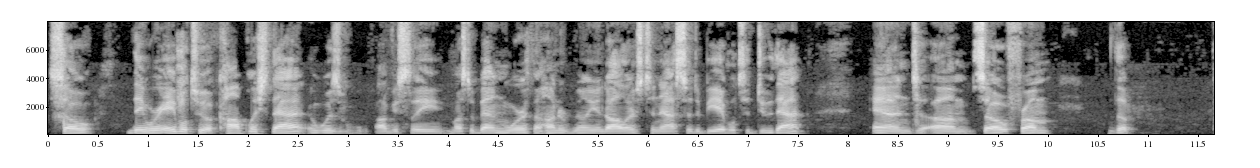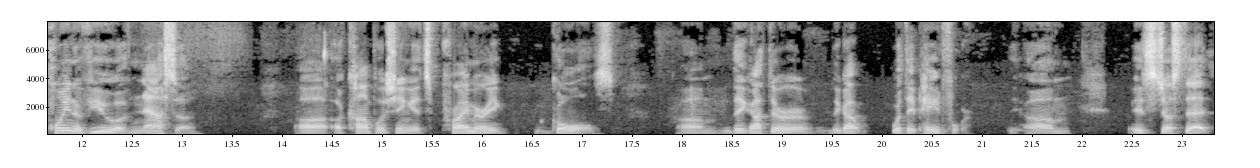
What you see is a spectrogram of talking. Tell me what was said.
So they were able to accomplish that. It was obviously must have been worth hundred million dollars to NASA to be able to do that. And um, so, from the point of view of NASA uh, accomplishing its primary goals, um, they got their they got what they paid for. Um, it's just that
